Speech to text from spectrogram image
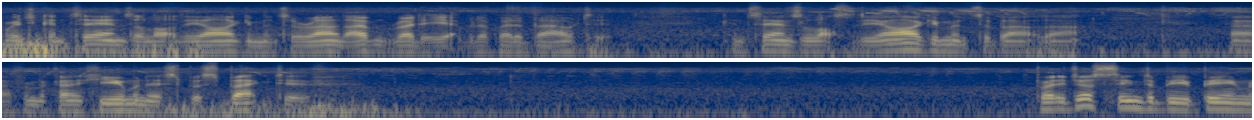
which contains a lot of the arguments around. I haven't read it yet, but I've read about it. It contains lots of the arguments about that uh, from a kind of humanist perspective. But it does seem to be being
